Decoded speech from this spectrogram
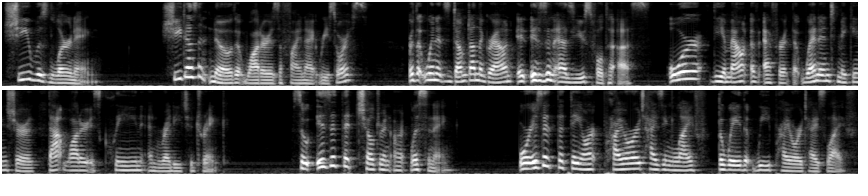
She was learning. She doesn't know that water is a finite resource, or that when it's dumped on the ground, it isn't as useful to us, or the amount of effort that went into making sure that water is clean and ready to drink. So, is it that children aren't listening? Or is it that they aren't prioritizing life the way that we prioritize life?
